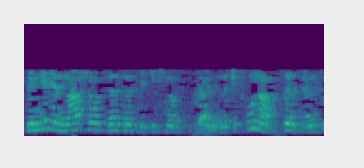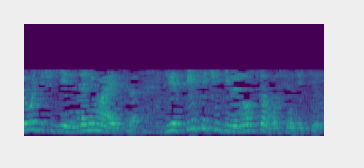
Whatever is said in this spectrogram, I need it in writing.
примере нашего центра эстетичного воспитания. Значит, у нас в центре на сегодняшний день занимается 2098 детей.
